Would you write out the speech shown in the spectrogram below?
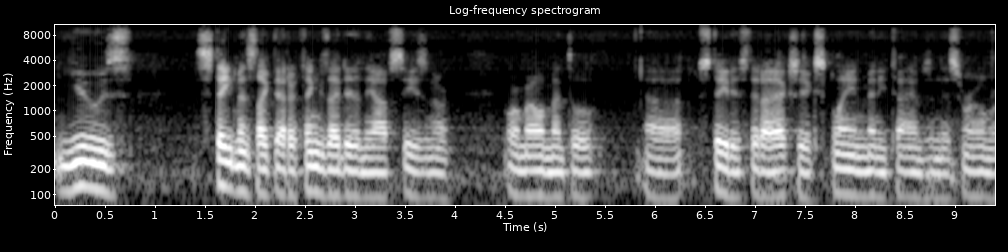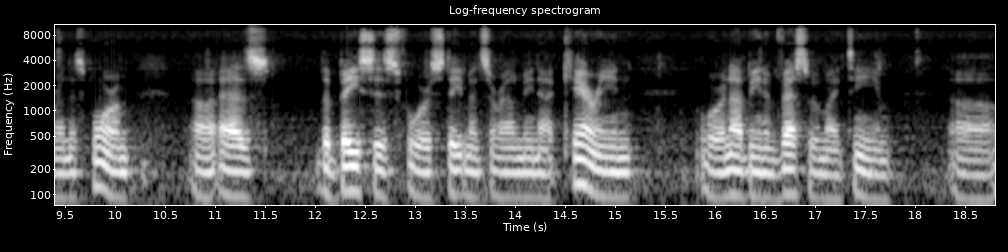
use statements like that or things I did in the off season or or my own mental uh, status that I actually explain many times in this room or in this forum uh, as the basis for statements around me not caring or not being invested with my team uh,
